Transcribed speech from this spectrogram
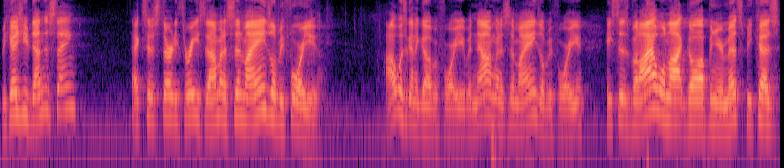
because you've done this thing, Exodus 33, he said, I'm going to send my angel before you. I was going to go before you, but now I'm going to send my angel before you. He says, But I will not go up in your midst because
